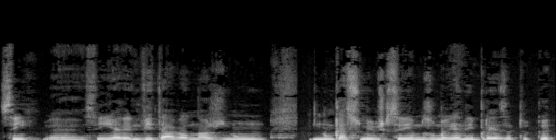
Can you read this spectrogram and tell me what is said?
Sim, é, sim, era inevitável. Nós num, nunca assumimos que seríamos uma grande empresa, porque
